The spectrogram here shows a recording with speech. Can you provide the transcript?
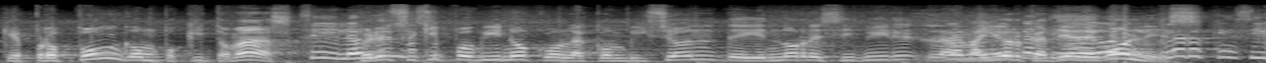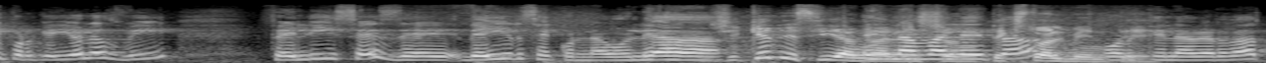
que proponga un poquito más. Sí, Pero ese equipo vino con la convicción de no recibir la, mayor, cantidad, de, goles. Claro que sí, porque yo los vi felices de, de irse con la goleada. Sí, ¿Qué decían, en la maleta, textualmente? Porque la verdad,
